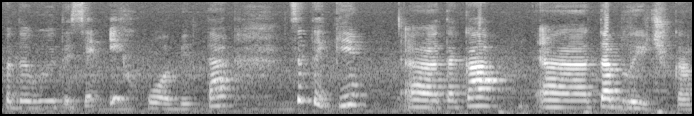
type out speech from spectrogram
подивитися, і хобі. Так? Це такі, е, така е, табличка.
